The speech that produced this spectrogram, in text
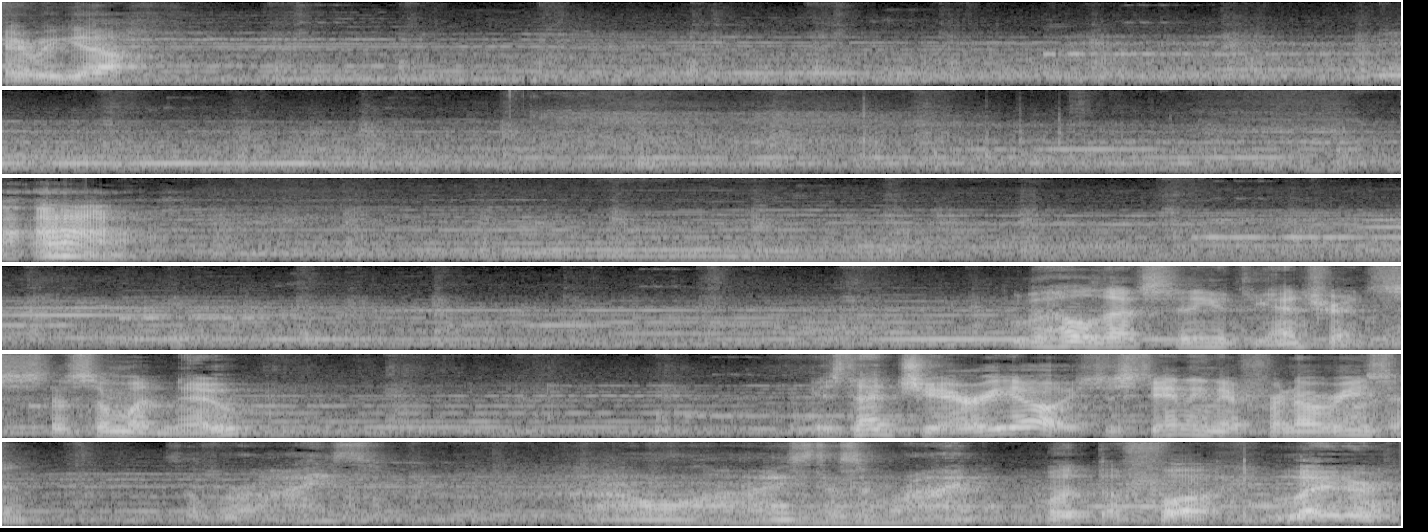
There we go. That sitting at the entrance? Is that someone new? Is that Jerry? Oh, he's just standing there for no reason. Silver eyes? No, eyes doesn't rhyme. What the fuck? Later.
